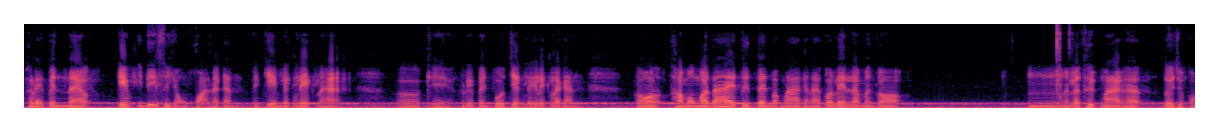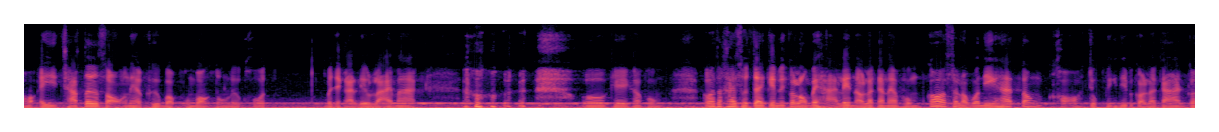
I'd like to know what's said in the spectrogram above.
เขาเรียกเป็นแนวเกมอินดี้สยองขวัญแล้วกัน เป็นเกมเล็ก ๆ นะฮะ โอเคเขาเรียกเป็นโปรเจกต์เล็กๆแล้วกัน ก็ทำออกมาได้ตื่นเต้นมากๆนะก็เล่นแล้วมันก็ อืมระทึกมากครับโดยเฉพาะไอ้ชาร์เตอร์สองเนี่ยคือบอกผมบอกตรงเลยโคตรบรรยากาศเลวร้ายมาก โอเคครับผม ก็ถ้าใครสนใจเกมนี้ก็ลองไปหาเล่นเอาละกันนะผมก็สำหรับวันนี้ฮะ ต้องขอจบเพียงนี้ไปก่อนละกัน ก็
